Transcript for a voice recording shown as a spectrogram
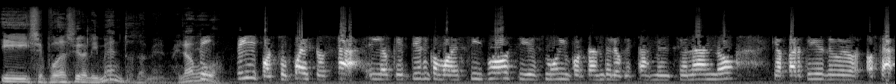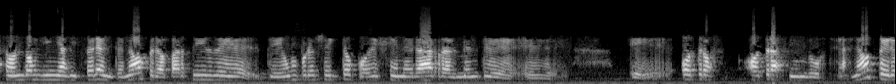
y se puede hacer alimentos también. Mirá Sí, vos. sí, por supuesto. O sea, lo que tiene, como decís vos, y es muy importante lo que estás mencionando, que a partir de, o sea, son dos líneas diferentes, ¿no? Pero a partir de, de un proyecto podés generar realmente eh, eh, otros otras industrias, ¿no? Pero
